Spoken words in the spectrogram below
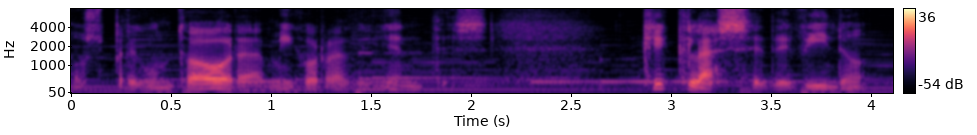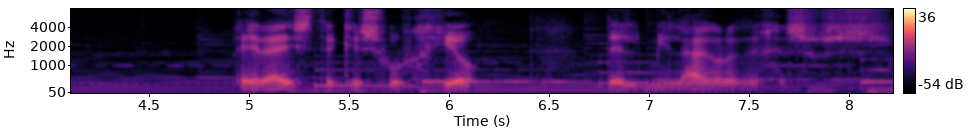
os pregunto ahora, amigos radioyentes, ¿qué clase de vino era este que surgió del milagro de Jesús?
